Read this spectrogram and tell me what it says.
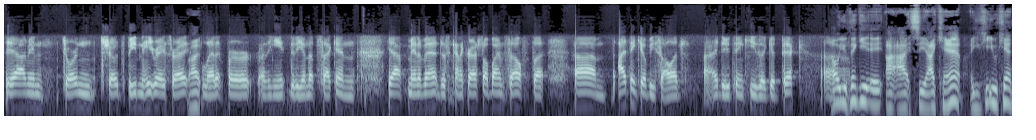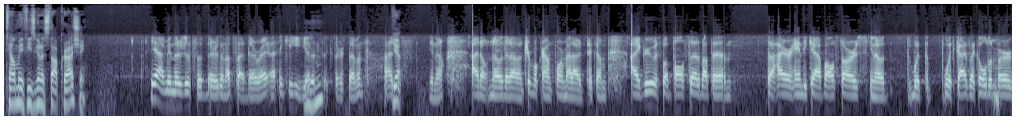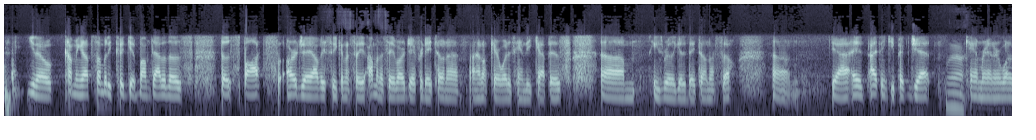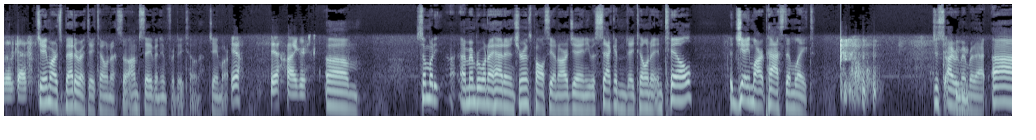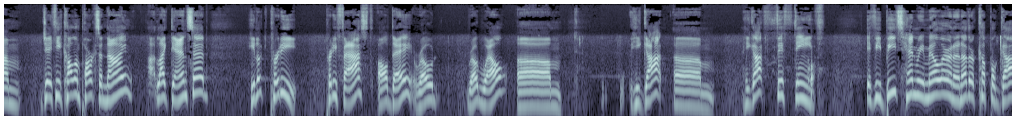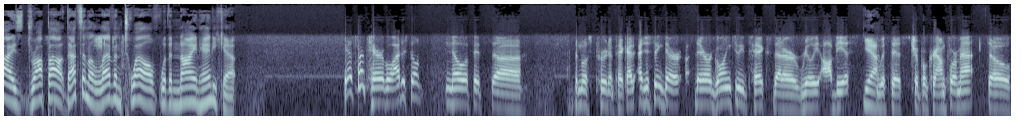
Yeah, I mean Jordan showed speed in the heat race, right? Right. Led it for I think he, did he end up second? Yeah, main event just kind of crashed all by himself. But um, I think he'll be solid. I do think he's a good pick. Uh, oh, you think he? I, I see. I can't. You, you can't tell me if he's going to stop crashing. Yeah, I mean there's just a, there's an upside there, right? I think he could get a sixth or seventh. I Yeah. just you know I don't know that on a triple crown format I would pick him. I agree with what Paul said about the the higher handicap all stars. You know with the with guys like Oldenburg, you know, coming up, somebody could get bumped out of those those spots. RJ obviously going to say, I'm going to save RJ for Daytona. I don't care what his handicap is. Um, he's really good at Daytona, so um, yeah, it, I think you pick Jett, Yeah. Cameron, or one of those guys. J Mart's better at Daytona, so I'm saving him for Daytona. J Mart. Yeah, yeah, I agree. somebody. I remember when I had an insurance policy on RJ, and he was second in Daytona until J Mart passed him late. Just I remember that. Um, JT Cullin Park's a nine. Uh, Like Dan said, he looked pretty pretty fast all day. Rode rode well. Um, he got um, he got fifteenth. If he beats Henry Miller and another couple guys drop out, that's an 11-12 with a nine handicap. Yeah, it's not terrible. I just don't know if it's uh, the most prudent pick. I, I just think there there are going to be picks that are really obvious Yeah. with this triple crown format. So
